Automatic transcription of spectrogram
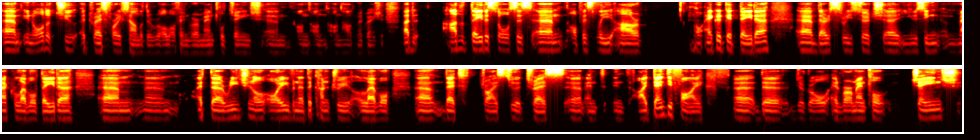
um, in order to address, for example, the role of environmental change um, on, on, on migration. But other data sources um, obviously are more aggregate data. Uh, there's research uh, using macro level data um, um, at the regional or even at the country level uh, that tries to address um, and, and, identify uh, the, the role environmental change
